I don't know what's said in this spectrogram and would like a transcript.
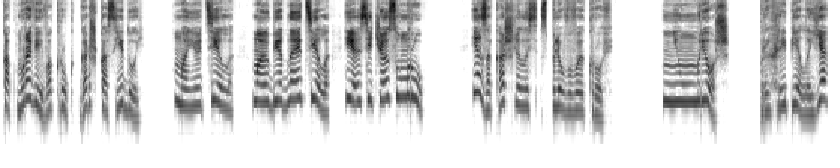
как муравей вокруг горшка с едой. «Мое тело! Мое бедное тело! Я сейчас умру!» Я закашлялась, сплевывая кровь. «Не умрешь!» — прохрипела я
